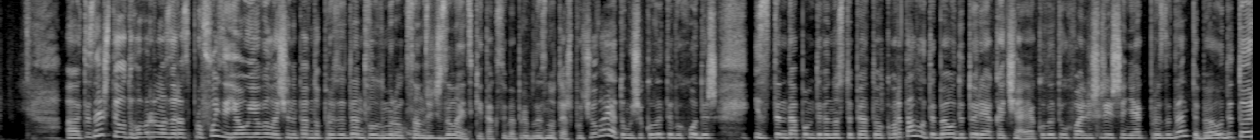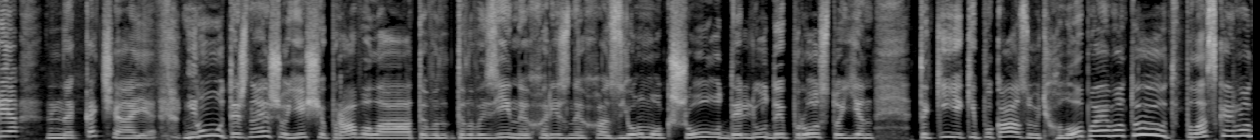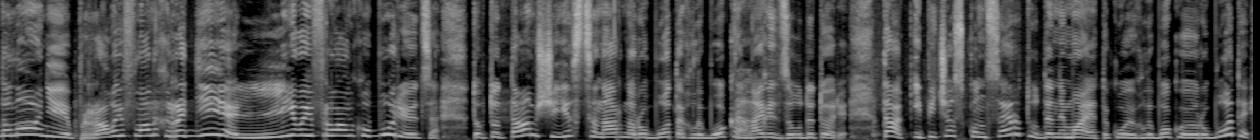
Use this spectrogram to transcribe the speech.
Ти знаєш, ти от говорила зараз про Фозі. Я уявила, що напевно президент Володимир Олександрович Зеленський так себе приблизно теж почуває, тому що коли ти виходиш із стендапом 95-го кварталу, тебе аудиторія качає. Коли ти ухвалюєш рішення як президент, тебе аудиторія не качає. І... Ну ти ж знаєш, що є ще правила телевізійних різних зйомок, шоу, де люди просто є такі, які показують: хлопаємо тут, плескаємо долоні, правий фланг радіє, лівий фланг обурюється. Тобто там ще є сценарна робота глибока Так. навіть з аудиторією. Так, і під час концерту, де немає такої глибокої роботи,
